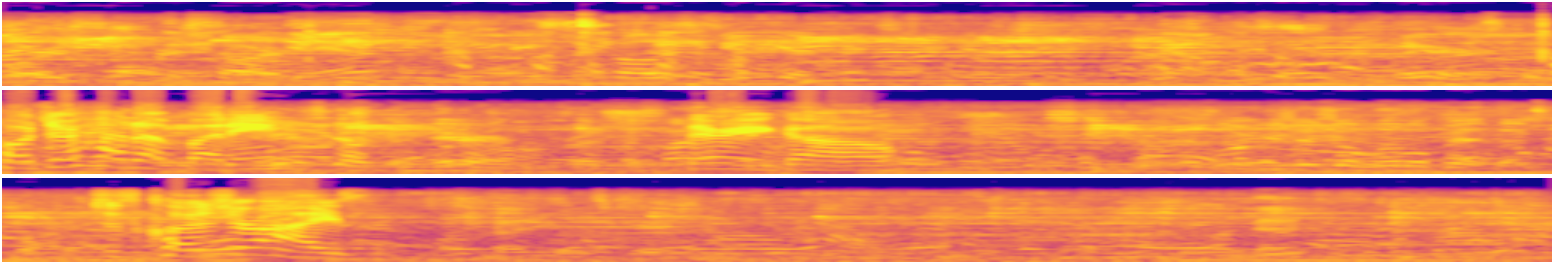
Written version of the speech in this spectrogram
a superstar, man. Hold your head up, buddy. He's got the hair. There you go. As long as there's a little bit, that's fine. Just close your eyes.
